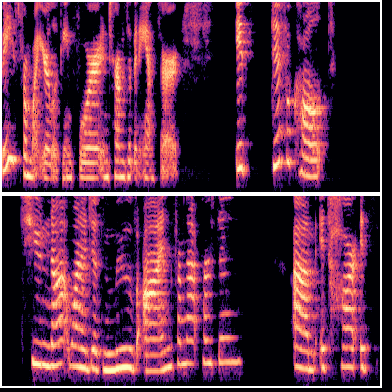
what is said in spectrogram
base from what you're looking for in terms of an answer. It's difficult to not want to just move on from that person. Um, it's hard, it's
